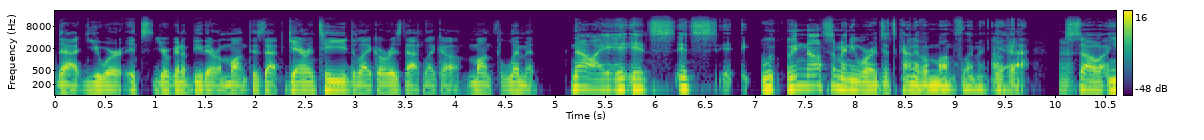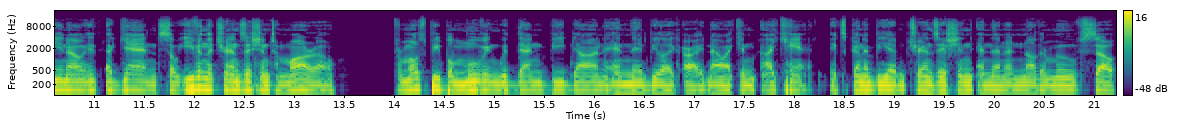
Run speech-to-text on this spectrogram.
that you were it's you're going to be there a month. Is that guaranteed like or is that like a month limit? No, I, it's it's it, in not so many words. It's kind of a month limit. Okay. Yeah. right. So you know, it, again, so even the transition tomorrow, for most people, moving would then be done, and they'd be like, "All right, now I can, I can't." It's going to be a transition and then another move. So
